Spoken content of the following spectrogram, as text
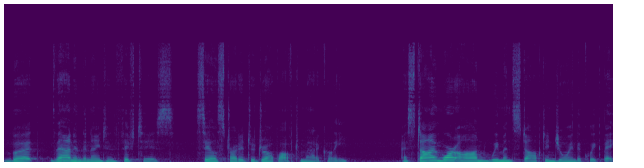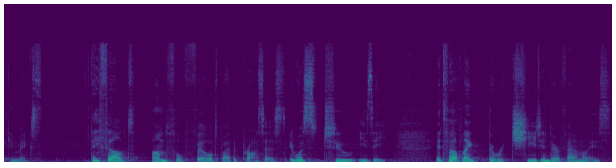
But then in the 1950s, sales started to drop off dramatically. As time wore on, women stopped enjoying the quick baking mix. They felt unfulfilled by the process. It was too easy. It felt like they were cheating their families.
